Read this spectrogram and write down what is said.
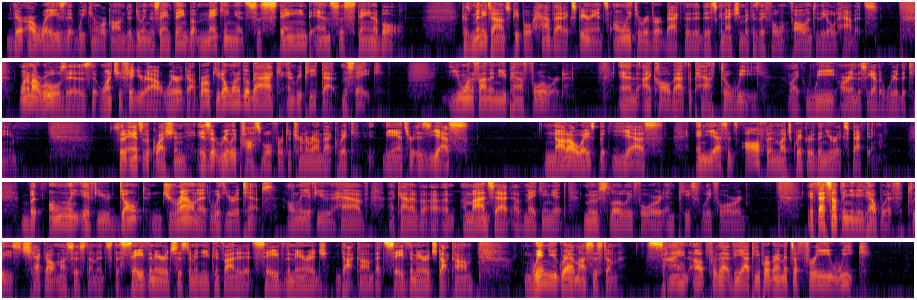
there are ways that we can work on to doing the same thing, but making it sustained and sustainable. Because many times people have that experience only to revert back to the disconnection because they fall, fall into the old habits. One of my rules is that once you figure out where it got broke, you don't want to go back and repeat that mistake. You want to find a new path forward. And I call that the path to we. Like we are in this together, we're the team. So, to answer the question, is it really possible for it to turn around that quick? The answer is yes. Not always, but yes. And yes, it's often much quicker than you're expecting. But only if you don't drown it with your attempts. Only if you have a kind of a, a, a mindset of making it move slowly forward and peacefully forward. If that's something you need help with, please check out my system. It's the Save the Marriage system, and you can find it at savethemarriage.com. That's savethemarriage.com. When you grab my system, sign up for that VIP program. It's a free week.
